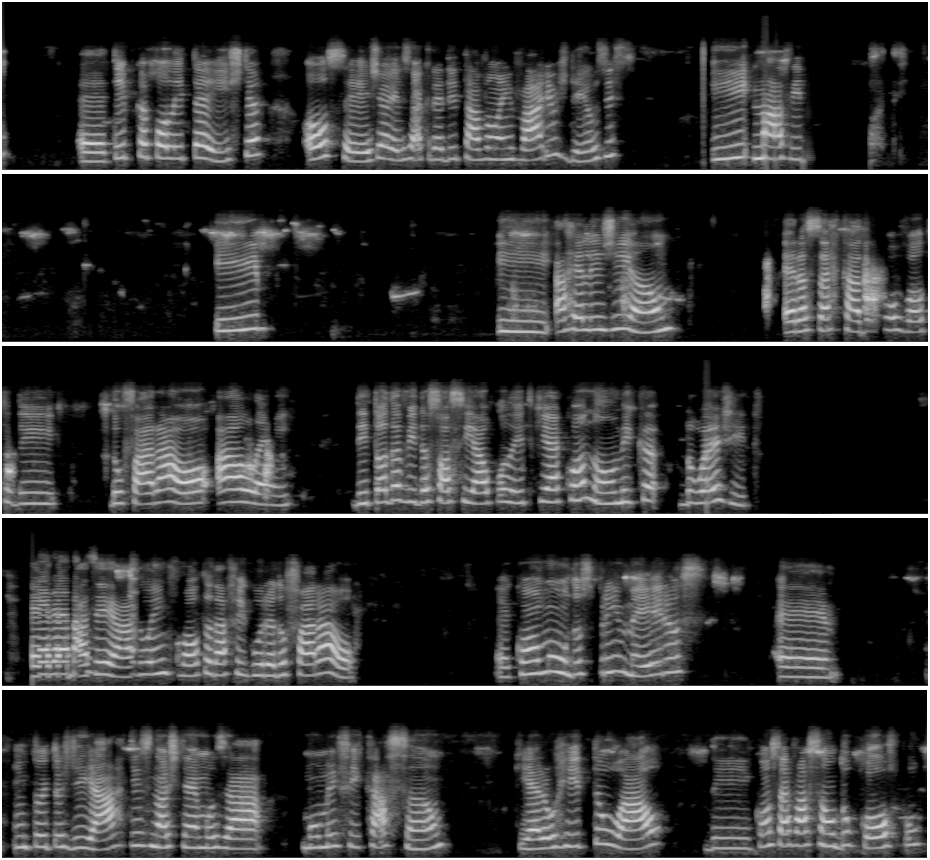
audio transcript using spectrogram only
é, típica politeísta, ou seja, eles acreditavam em vários deuses e na vida morte. E, e a religião era cercada por volta de, do faraó além de toda a vida social, política e econômica do Egito. Era baseado em volta da figura do faraó. É, como um dos primeiros é, intuitos de artes, nós temos a mumificação, que era o ritual de conservação do corpo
